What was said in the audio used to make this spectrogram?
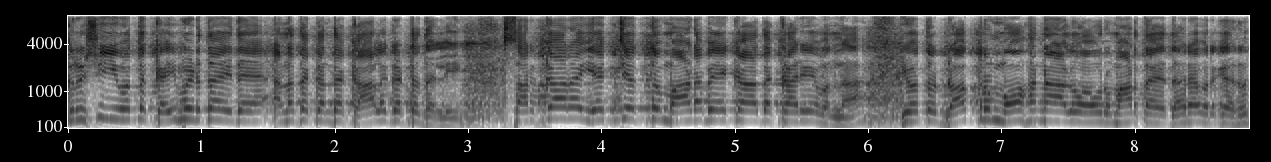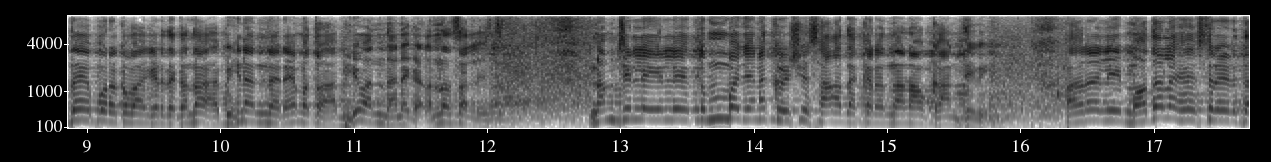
ಕೃಷಿ ಇವತ್ತು ಕೈ ಬಿಡ್ತಾ ಇದೆ ಅನ್ನತಕ್ಕಂಥ ಕಾಲಘಟ್ಟದಲ್ಲಿ ಸರ್ಕಾರ ಎಚ್ಚೆತ್ತು ಮಾಡಬೇಕಾದ ಕಾರ್ಯವನ್ನು ಇವತ್ತು ಡಾಕ್ಟರ್ ಮೋಹನ ಆಳು ಅವರು ಮಾಡ್ತಾ ಇದ್ದಾರೆ. ಅವರಿಗೆ ಹೃದಯಪೂರ್ವಕವಾಗಿರ್ತಕ್ಕಂಥ ಅಭಿನಂದನೆ ಮತ್ತು ಅಭಿವಂದನೆಗಳನ್ನು ಸಲ್ಲಿಸಿ ನಮ್ಮ ಜಿಲ್ಲೆಯಲ್ಲಿ ತುಂಬ ಜನ ಕೃಷಿ ಸಾಧಕರನ್ನು ನಾವು ಕಾಣ್ತೀವಿ. ಅದರಲ್ಲಿ ಮೊದಲ ಹೆಸರು ಇಡ್ದ,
